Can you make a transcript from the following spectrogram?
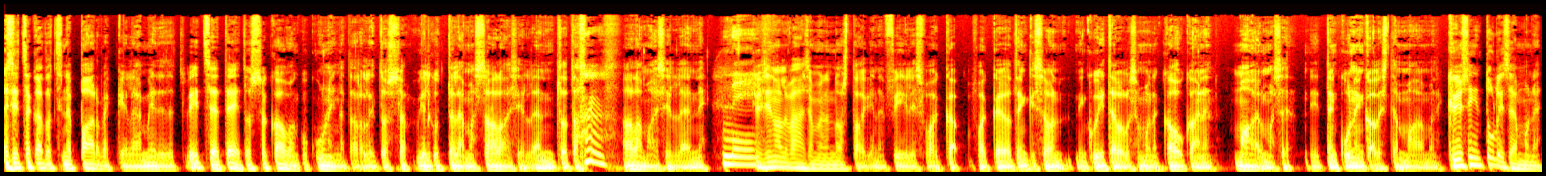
Ja sitten sä katsot sinne parvekkeelle ja mietit, että vitsi, että ei tuossa kauan, kun kuningatar oli tuossa vilkuttelemassa alaisilleen, niin tota, alamaisilleen. Niin, Niin. Kyllä siinä oli vähän semmoinen nostalginen fiilis, vaikka, vaikka jotenkin se on niin kuin itsellä ollut semmoinen kaukainen maailma, se niiden kuninkaallisten maailma. Niin Kyllä siinä tuli semmoinen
